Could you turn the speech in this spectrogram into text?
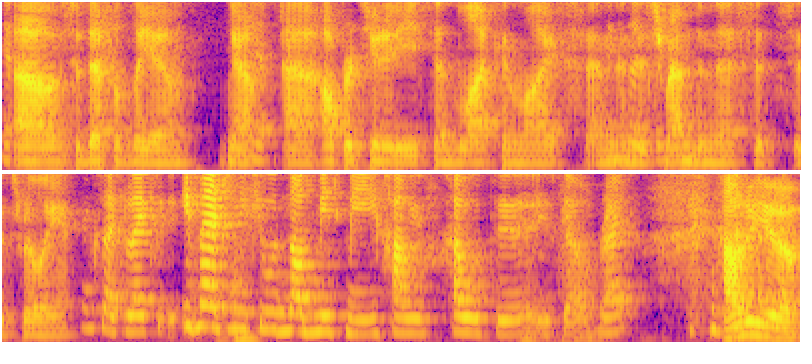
Yeah. Um, so definitely, um, yeah, Yeah. Uh, opportunities and luck in life, and, and this randomness. It's it's really. exactly like imagine if you would not meet me how you how would uh, it go right how do you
